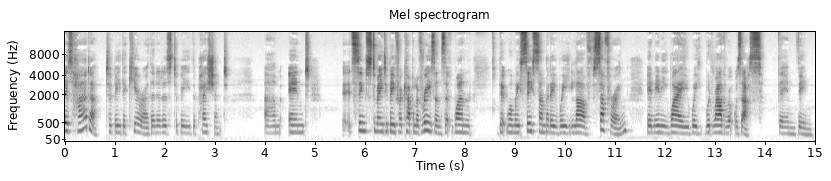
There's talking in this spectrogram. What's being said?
is harder to be the carer than it is to be the patient. Um, and it seems to me to be for a couple of reasons. That one, that when we see somebody we love suffering in any way, we would rather it was us than them.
